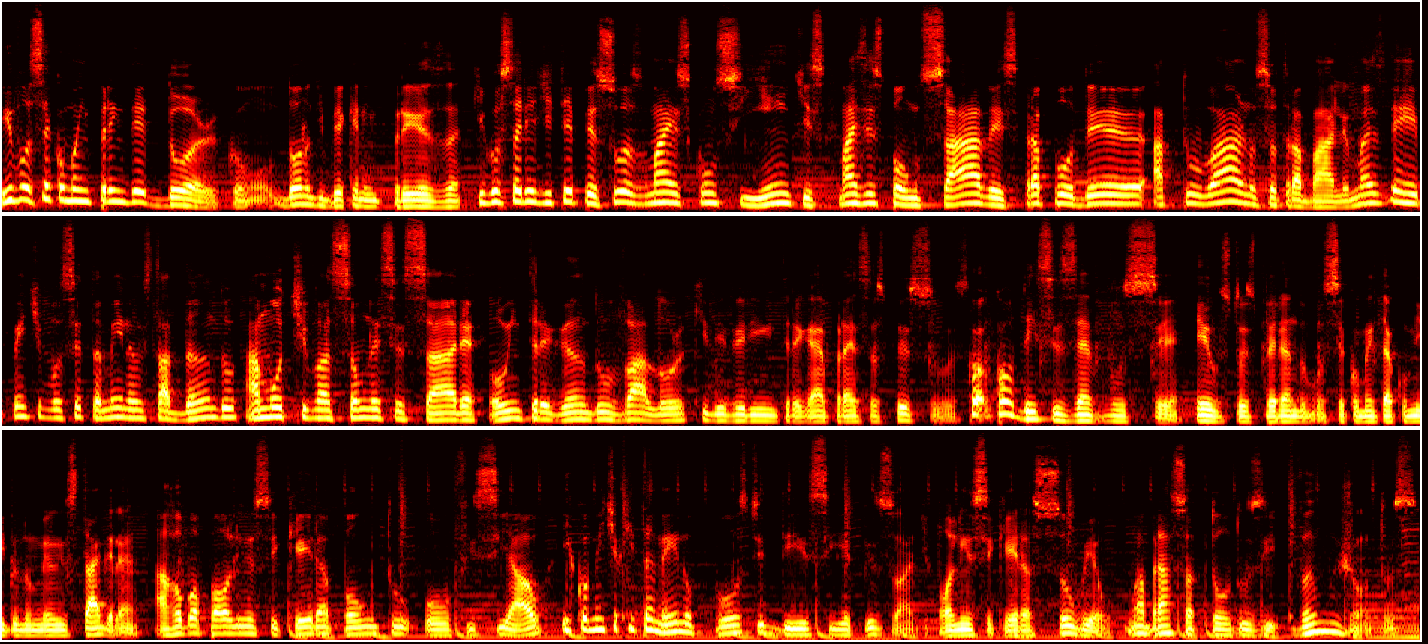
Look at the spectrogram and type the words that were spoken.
e você como empreendedor, como dono de pequena empresa, que gostaria de ter pessoas mais conscientes, mais responsáveis para poder atuar no seu trabalho, mas de repente você também não está dando a motivação necessária ou entregando o valor que deveria entregar para essas pessoas. Qual, qual, desses é você? Eu estou esperando você comentar comigo no meu Instagram, paulinhosiqueira.oficial e comente aqui também no post desse episódio. Paulinho Siqueira sou eu. Um abraço a todos e vamos juntos.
